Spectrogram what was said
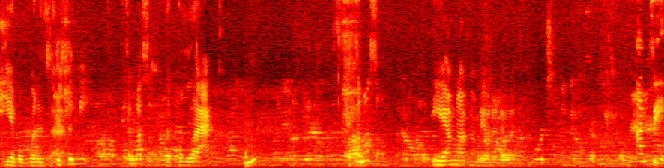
Yeah, but what is that? It's the meat. It's a muscle. The black? Mm-hmm. It's a muscle. Yeah, I'm not gonna be able to do it. I see.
